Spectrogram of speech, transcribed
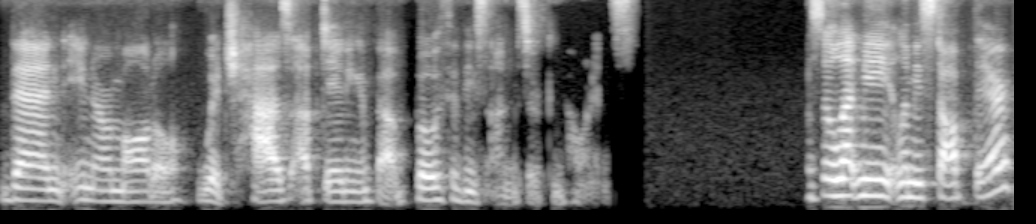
than in our model, which has updating about both of these unobserved components. So let me, let me stop there.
